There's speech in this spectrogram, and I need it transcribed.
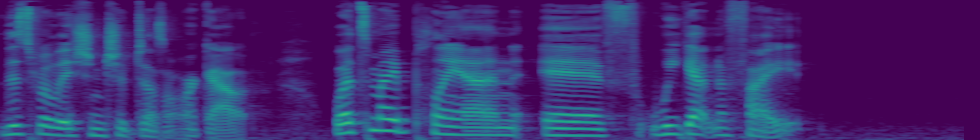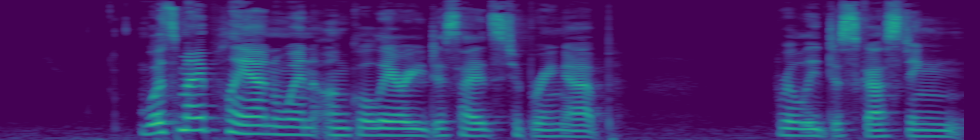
this relationship doesn't work out? What's my plan if we get in a fight? What's my plan when Uncle Larry decides to bring up really disgusting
